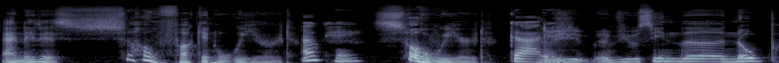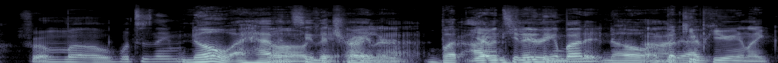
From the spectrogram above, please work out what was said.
and it is so fucking weird. Okay, So weird. got Have it. you have you seen the Nope from uh, what's his name? No, I haven't Oh, seen the okay, trailer, alright, uh, but You haven't I'm seen anything about it? No, Uh, but I keep I've- hearing like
